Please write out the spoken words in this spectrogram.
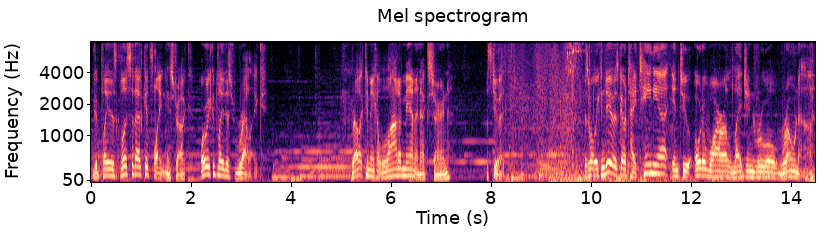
We could play this Glissa that gets lightning struck, or we could play this relic. Relic can make a lot of mana next turn. Let's do it. Because what we can do is go Titania into Otawara, Legend Rule Rona.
